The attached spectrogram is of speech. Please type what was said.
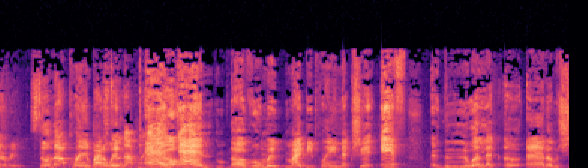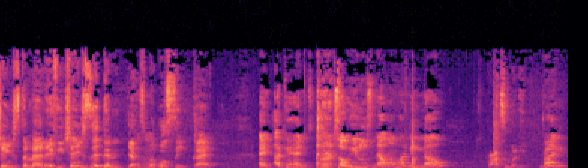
right? Irving still not playing, by the way. Still not playing. And Nope. and uh, Nope. rumored might be playing next year if uh, the new elect uh, Adams changes the mandate. If he changes it, then yes. Mm-hmm. But we'll see. Go ahead. And again, so he losing out on money, no? Lots of money. Right.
